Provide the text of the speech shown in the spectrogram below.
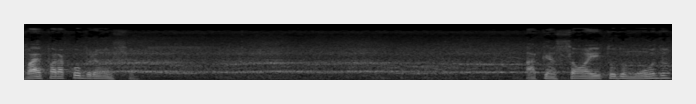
vai para a cobrança. Atenção aí todo mundo.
